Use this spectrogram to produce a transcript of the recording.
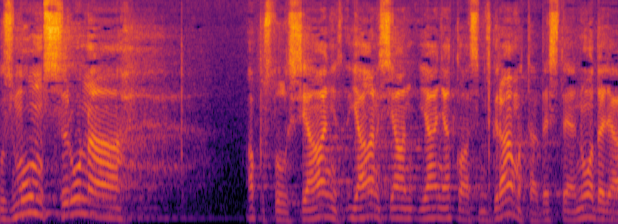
uz mums runā apustulis Jānis, Jānis Jāņa atklāsmes grāmatā, 10. nodaļā,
